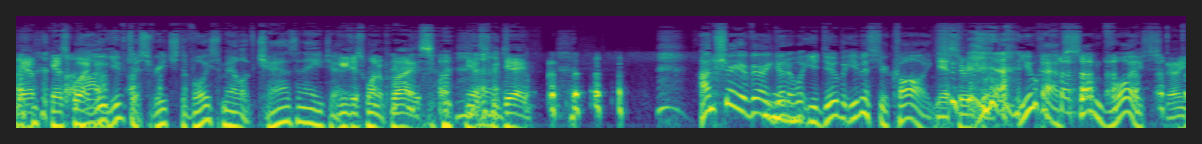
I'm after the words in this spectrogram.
Yep. Guess what? Wow, you, you've just reached the voicemail of Chaz and AJ. you just won a prize. yes, we did. I'm sure you're very good at what you do, but you missed your calling. Yes, seriously. You have some voice. Right.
